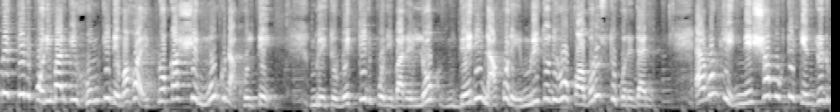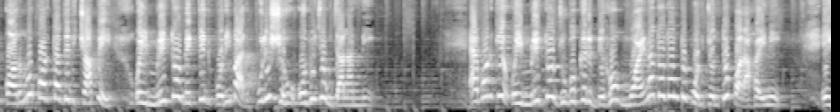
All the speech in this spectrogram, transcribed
ব্যক্তির পরিবারকে হুমকি দেওয়া হয় প্রকাশ্যে মুখ না খুলতে। মৃত ব্যক্তির পরিবারের লোক দেরি না করে মৃতদেহ কবরস্থ করে দেন। এমনকি নেশামুক্তি কেন্দ্রের কর্মকর্তাদের চাপে ওই মৃত ব্যক্তির পরিবার পুলিশেও অভিযোগ জানাননি। এমনকি ওই মৃত যুবকের দেহ ময়নাতদন্ত পর্যন্ত করা হয়নি। এই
